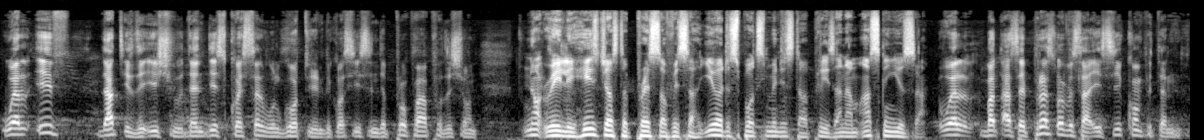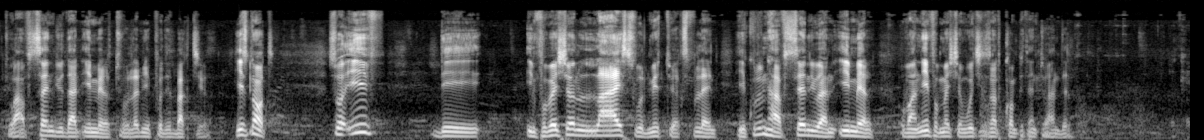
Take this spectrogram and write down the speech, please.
Well, if that is the issue, then this question will go to him because he's in the proper position. Not really. He's just a press officer. You are the sports minister, please, and I'm asking you, sir. Well, but as a press officer, is he competent to have sent you that email to let me put it back to you? He's not. So if the information lies with me to explain, he couldn't have sent you an email of an information which is not competent to handle. Okay.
